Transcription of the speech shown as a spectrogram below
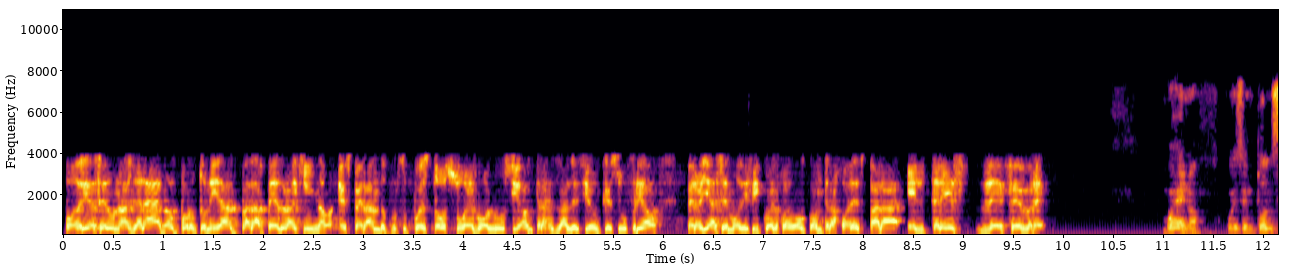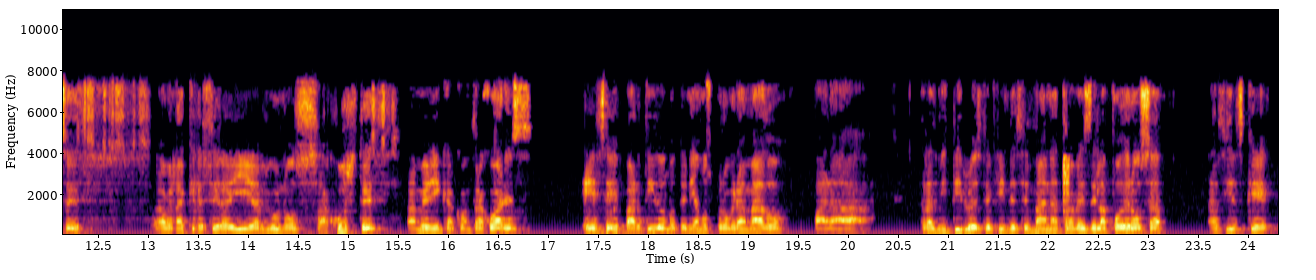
podría ser una gran oportunidad para Pedro Aquino, esperando por supuesto su evolución tras la lesión que sufrió. Pero ya se modificó el juego contra Juárez para el 3 de febrero. Bueno, pues entonces habrá que hacer ahí algunos ajustes. América contra Juárez. Ese partido lo teníamos programado para transmitirlo este fin de semana a través de la Poderosa. Así es que,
